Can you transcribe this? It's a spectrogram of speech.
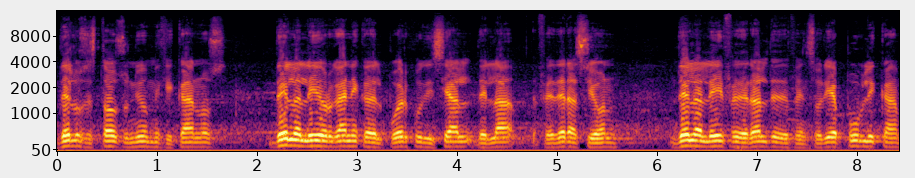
de los Estados Unidos Mexicanos, de la Ley Orgánica del Poder Judicial de la Federación, de la Ley Federal de Defensoría Pública,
